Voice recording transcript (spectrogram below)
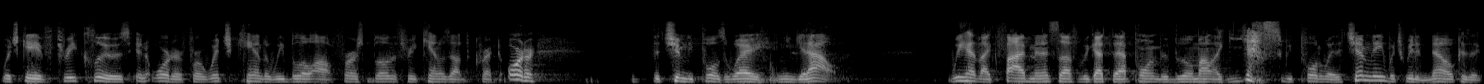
which gave three clues in order for which candle we blow out first. Blow the three candles out in the correct order. The chimney pulls away and you get out. We had like five minutes left. We got to that point. We blew them out. Like, yes, we pulled away the chimney, which we didn't know because the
